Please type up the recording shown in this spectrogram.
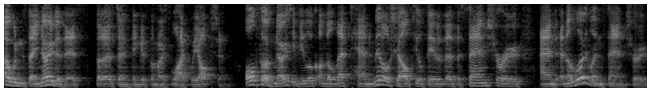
I wouldn't say no to this, but I just don't think it's the most likely option. Also of note, if you look on the left-hand middle shelf, you'll see that there's a Sandshrew and an Alolan Sandshrew.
